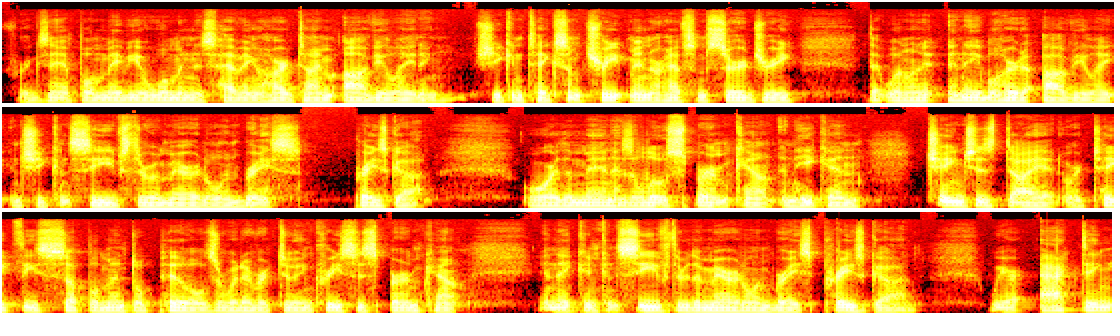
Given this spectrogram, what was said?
for example, maybe a woman is having a hard time ovulating, she can take some treatment or have some surgery that will enable her to ovulate and she conceives through a marital embrace. Praise God. Or the man has a low sperm count and he can change his diet or take these supplemental pills or whatever to increase his sperm count and they can conceive through the marital embrace. Praise God. We are acting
